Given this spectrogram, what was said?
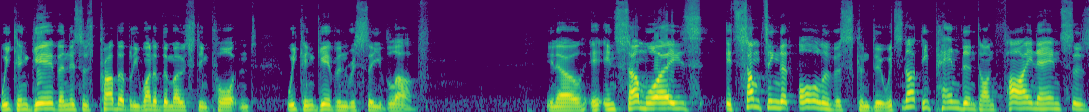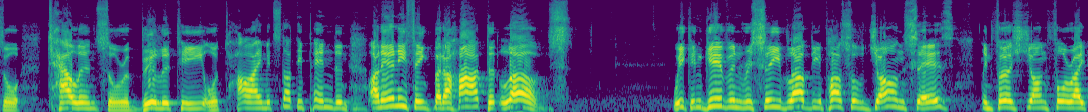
We can give, and this is probably one of the most important, we can give and receive love. You know, in some ways, it's something that all of us can do. It's not dependent on finances or talents or ability or time. It's not dependent on anything but a heart that loves. We can give and receive love. The Apostle John says in 1 John 4 8,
